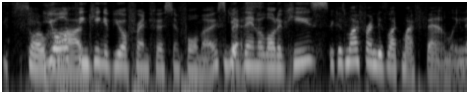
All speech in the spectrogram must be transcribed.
it's so you're hard. thinking of your friend first and foremost, but Yes. then a lot of his because my friend is like my family now.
